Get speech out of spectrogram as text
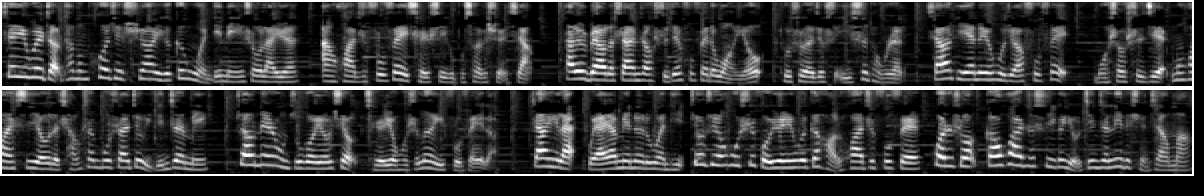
这意味着他们迫切需要一个更稳定的营收来源，按画质付费其实是一个不错的选项。它对标的是按照时间付费的网游，突出的就是一视同仁。想要体验的用户就要付费。魔兽世界、梦幻西游的长盛不衰就已经证明，只要内容足够优秀，其实用户是乐意付费的。这样一来，虎牙要面对的问题就是用户是否愿意为更好的画质付费，或者说高画质是一个有竞争力的选项吗？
